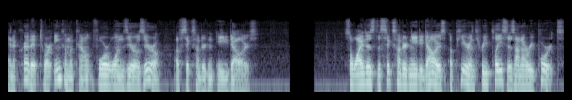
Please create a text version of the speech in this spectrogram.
and a credit to our income account 4100 of $680. So why does the $680 appear in three places on our reports?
